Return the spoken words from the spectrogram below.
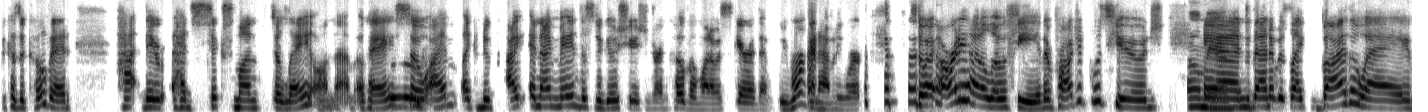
because of covid had they had six month delay on them. Okay, Ooh. so I'm like, I and I made this negotiation during COVID when I was scared that we weren't going to have any work. so I already had a low fee. The project was huge, oh, and then it was like, by the way,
